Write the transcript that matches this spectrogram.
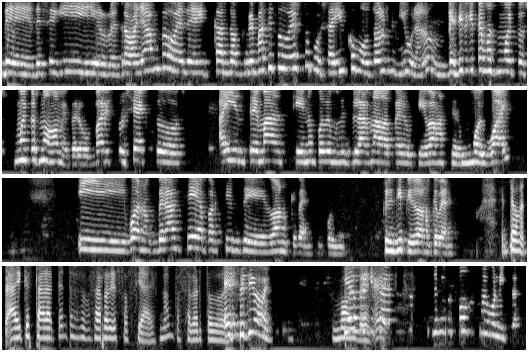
de, de seguir traballando e de cando remate todo isto, pois aí como todos de miura, non? Decir que temos moitos, moitos non, home, pero varios proxectos aí entre mans que non podemos desvelar nada, pero que van a ser moi guais e, bueno, veránse a partir de, do ano que ven, supoño. Principio do ano que ven. Entón, hai que estar atentas ás redes sociais, non? Para saber todo isto. Efectivamente. Moi ben. que estar eh... fotos moi bonitas.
